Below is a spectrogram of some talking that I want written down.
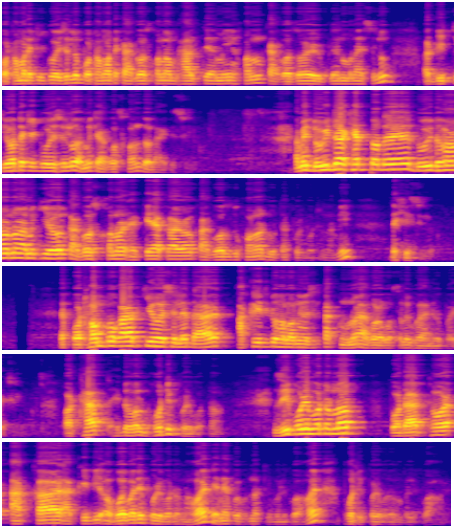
প্ৰথমতে কি কৰিছিলোঁ প্ৰথমতে কাগজখনৰ ভাঁজ দি আমি এখন কাগজৰ এৰোপ্লেন বনাইছিলোঁ আৰু দ্বিতীয়তে কি কৰিছিলোঁ আমি কাগজখন জ্বলাই দিছিলোঁ। আমি দুইটা ক্ষেত্ৰতে দুই ধৰণৰ আমি কি হ'ল কাগজখনৰ একে আকাৰৰ কাগজ দুখনৰ দুটা পৰিৱৰ্তন আমি দেখিছিলোঁ। প্ৰথম প্ৰকাৰত কি হৈছিলে তাৰ আকৃতিটো সলনি হৈছিল তাক পুনৰ আগৰ অৱস্থালৈ ঘূৰাই আনিব পাৰিছিলোঁ। অৰ্থাৎ সেইটো হ'ল ভৌতিক পৰিৱৰ্তন। যি পৰিৱৰ্তনত পদাৰ্থৰ আকাৰ আকৃতি অৱয়বাদী পৰিৱৰ্তন হয় তেনে পৰিৱৰ্তনক কি বুলি কোৱা হয় ভৌতিক পৰিৱৰ্তন বুলি কোৱা হয়।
